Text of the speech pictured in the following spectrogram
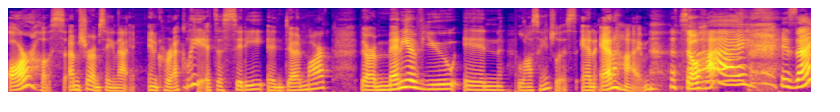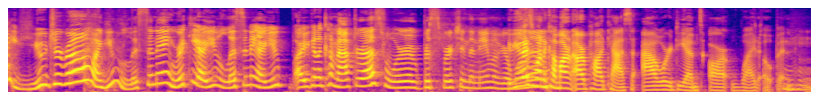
Aarhus. I'm sure I'm saying that incorrectly. It's a city in Denmark. There are many of you in Los Angeles and Anaheim. So hi. Is that you, Jerome? Are you listening? Ricky, are you listening? Are you are you gonna come after us We're besmirching the name of your If you guys want to come on our podcast, our DMs are wide open. Mm-hmm.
